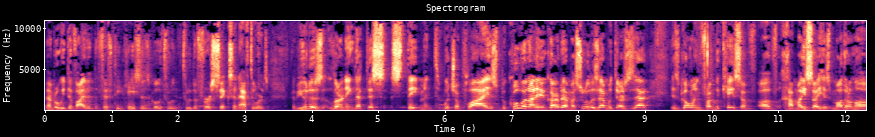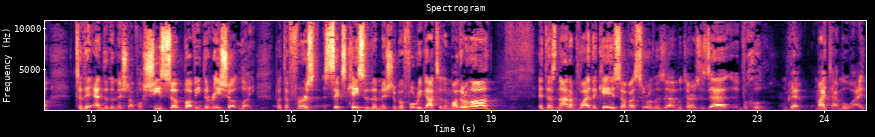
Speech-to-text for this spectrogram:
Remember, we divided the 15 cases, go through through the first six, and afterwards, Rabbi Yehuda is learning that this statement, which applies, is going from the case of, of Chamaisai, his mother-in-law, to the end of the Mishnah. But the first six cases of the Mishnah, before we got to the mother-in-law, it does not apply the case of Asur Lezeh, Mutar Zeh. Okay, my time, why?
